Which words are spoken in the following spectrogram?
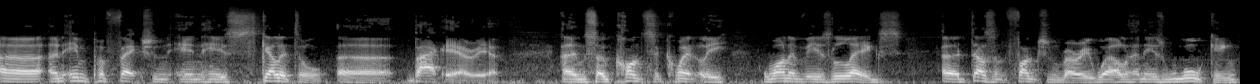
uh, an imperfection in his skeletal uh, back area. And so, consequently, one of his legs uh, doesn't function very well, and his walking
